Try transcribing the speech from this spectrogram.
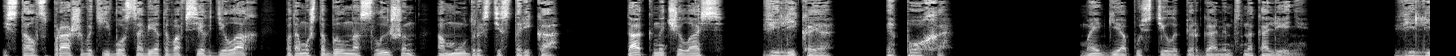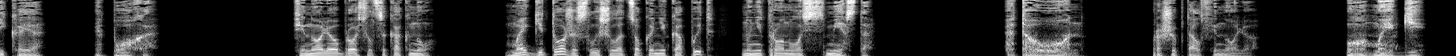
и стал спрашивать его совета во всех делах, потому что был наслышан о мудрости старика. Так началась великая эпоха. Мэгги опустила пергамент на колени. Великая эпоха. Фенолио бросился к окну. Мэгги тоже слышала цоканье копыт, но не тронулась с места. «Это он!» — прошептал Фенолио. «О, Мэгги!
